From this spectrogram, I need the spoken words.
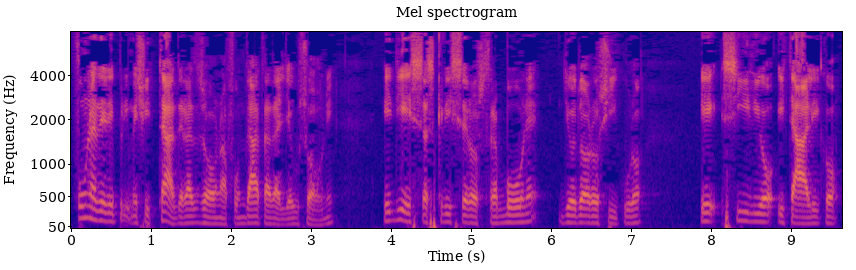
Fu una delle prime città della zona fondata dagli Ausoni e di essa scrissero Strabone, Diodoro Siculo e Silio Italico,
